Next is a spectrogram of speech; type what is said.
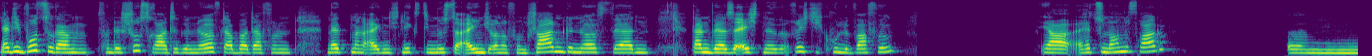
Ja, die wurde sogar von der Schussrate genervt, aber davon merkt man eigentlich nichts. Die müsste eigentlich auch noch vom Schaden genervt werden. Dann wäre sie echt eine richtig coole Waffe. Ja, hättest du noch eine Frage? Ähm,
